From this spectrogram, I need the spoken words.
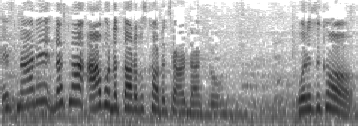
It's not it? That's not, I would have thought it was called a pterodactyl. What is it called?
